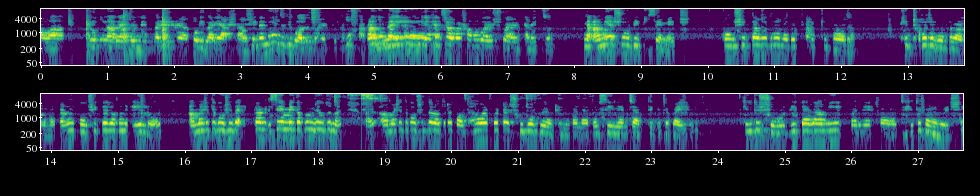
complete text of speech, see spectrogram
হওয়া নতুন আরও একজন মেম্বারের পরিবারে আসা সেটা নিয়ে যদি বলো একটুখানি। কারণ তোমরা এখানে ক্ষেত্রে আবার সমবয়স্ক আর- আরেকজন। না, আমি আর সৌভিক সেম এজ কৌশিকদা বোধ হয় আমাদের থেকে একটু বড়। ঠিক কথা বলতে পারব না, কারণ কৌশিকদা যখন এলো, আমার সাথে কৌশিকদা কারণ সেম মেকআপ রুম যেহেতু নয়, আর আমার সাথে কৌশিকদার অতটা কথা হওয়ার পর একটা সুযোগ হয়ে ওঠেনি মানে এত সিনের চাপ থেকে যে পাই কিন্তু সৌভিক আর আমি মানে যেহেতু সমবয়সী,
